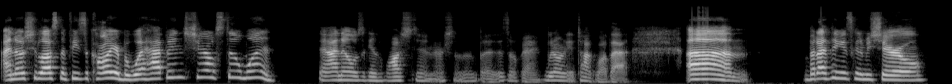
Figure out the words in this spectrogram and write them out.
I know she lost Napheesa Collier, but what happened? Cheryl still won. And I know it was against Washington or something, but it's okay. We don't need to talk about that. Um, but I think it's gonna be Cheryl.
